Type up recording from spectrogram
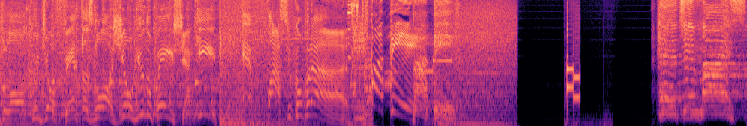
Bloco de ofertas Lojão Rio do Peixe. Aqui é fácil comprar. Pop! Pop! Rede Mais.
